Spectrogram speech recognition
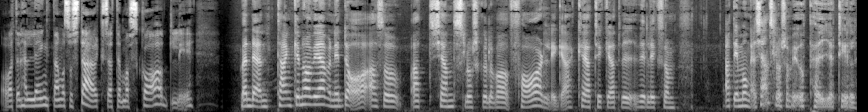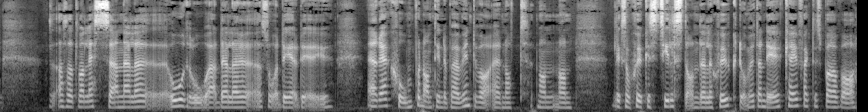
av att den här längtan var så stark så att den var skadlig. Men den tanken har vi även idag, alltså att känslor skulle vara farliga kan jag tycka att vi, vi liksom, att det är många känslor som vi upphöjer till Alltså att vara ledsen eller oroad eller så, det, det är ju en reaktion på någonting. Det behöver inte vara eh, något, någon, någon liksom sjukets tillstånd eller sjukdom utan det kan ju faktiskt bara vara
